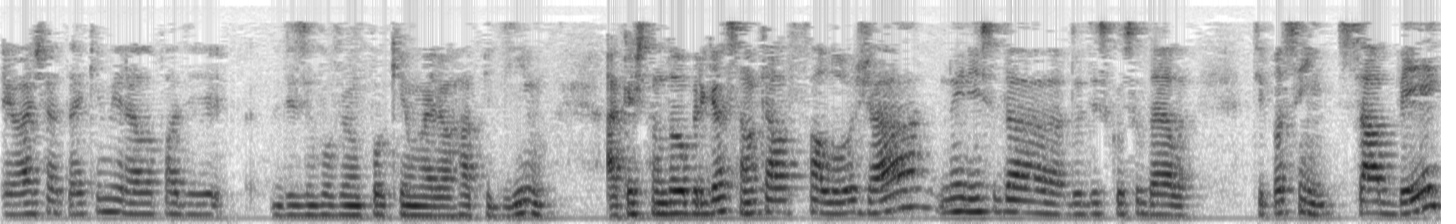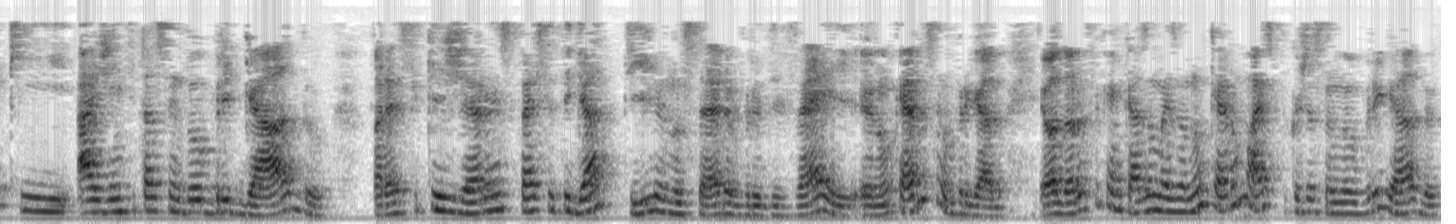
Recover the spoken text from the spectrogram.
Eu acho até que Mirella pode desenvolver um pouquinho melhor rapidinho a questão da obrigação que ela falou já no início da, do discurso dela. Tipo assim, saber que a gente está sendo obrigado parece que gera uma espécie de gatilho no cérebro de véi, eu não quero ser obrigado. Eu adoro ficar em casa, mas eu não quero mais porque eu estou sendo obrigado.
